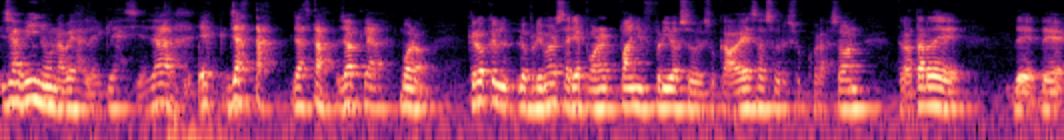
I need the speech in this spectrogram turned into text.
ya vino una vez a la iglesia, ya, ya está, ya está, ya Claro. Bueno, creo que lo primero sería poner paño frío sobre su cabeza, sobre su corazón, tratar de, de- de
